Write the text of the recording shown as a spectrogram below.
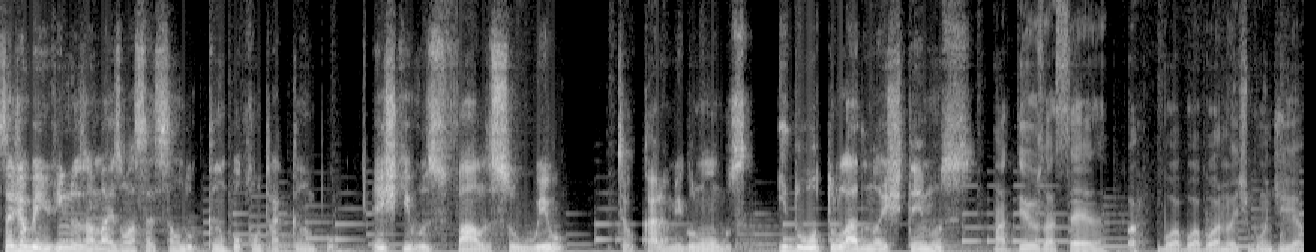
Sejam bem-vindos a mais uma sessão do Campo Contra Campo. Eis que vos fala, sou eu, seu caro amigo Longos. E do outro lado nós temos. Matheus Lacerda. Boa, boa, boa noite, bom dia,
